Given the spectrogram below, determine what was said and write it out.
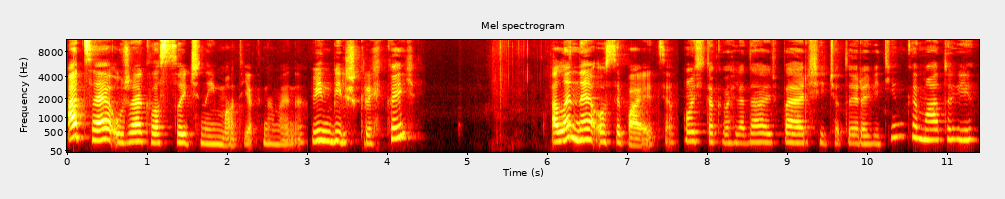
А це уже класичний мат, як на мене. Він більш крихкий, але не осипається. Ось так виглядають перші чотири відтінки матові.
